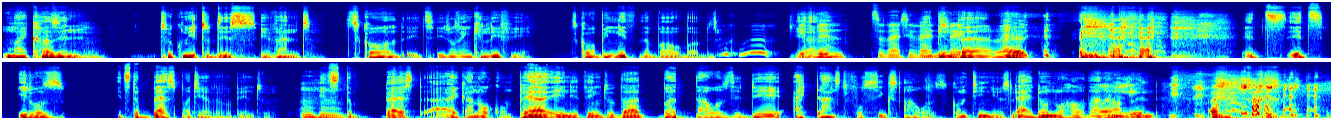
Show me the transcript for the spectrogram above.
my cousin took me to this event. It's called it's it was in Kilifi. It's called Beneath the Baobabs. You've been to that You've event, been right? there, right? it's it's it was it's the best party I've ever been to. Mm-hmm. It's the best. I cannot compare anything to that. But that was the day I danced for six hours continuously. I don't know how that Only. happened.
